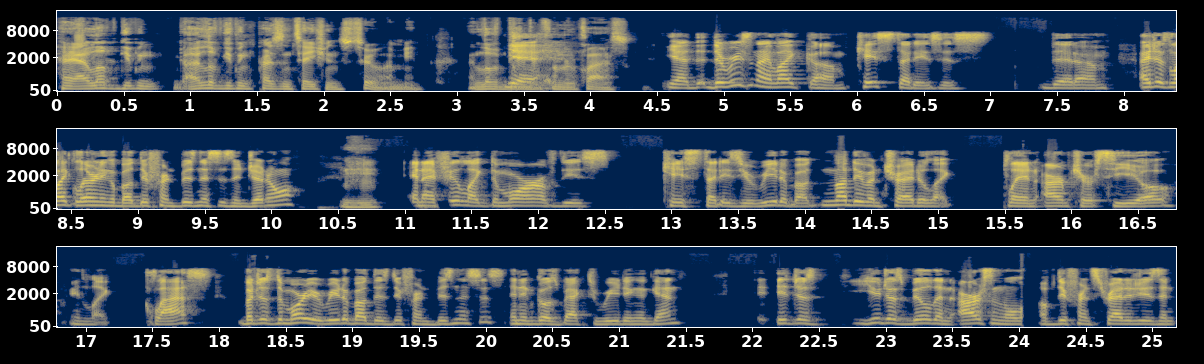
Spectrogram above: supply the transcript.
Hey, I love giving I love giving presentations too. I mean, I love being Yeah. in front of the class. yeah, the, the reason I like um, case studies is that um, I just like learning about different businesses in general, hmm and I feel like the more of these case studies you read about, not even try to like play an armchair CEO in like class, but just the more you read about these different businesses, and it goes back to reading again, it, just you just build an arsenal of different strategies and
